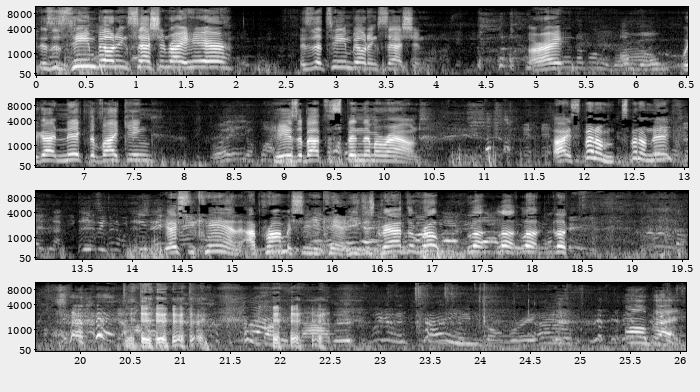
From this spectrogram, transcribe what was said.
This is team building session right here. This is a team building session. All right. We got Nick, the Viking. He is about to spin them around. All right, spin them, spin them, Nick. Yes, you can. I promise you, you can. You just grab the rope. Look, look, look, look. All day.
